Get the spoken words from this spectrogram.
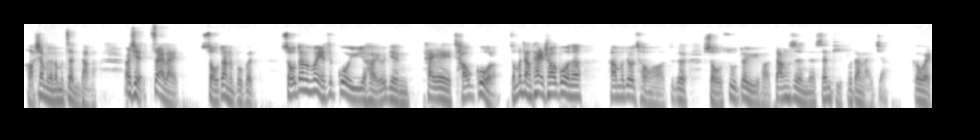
好像没有那么正当啊，而且再来手段的部分，手段的部分也是过于哈，有点太超过了。怎么讲太超过呢？他们就从哈这个手术对于哈当事人的身体负担来讲，各位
